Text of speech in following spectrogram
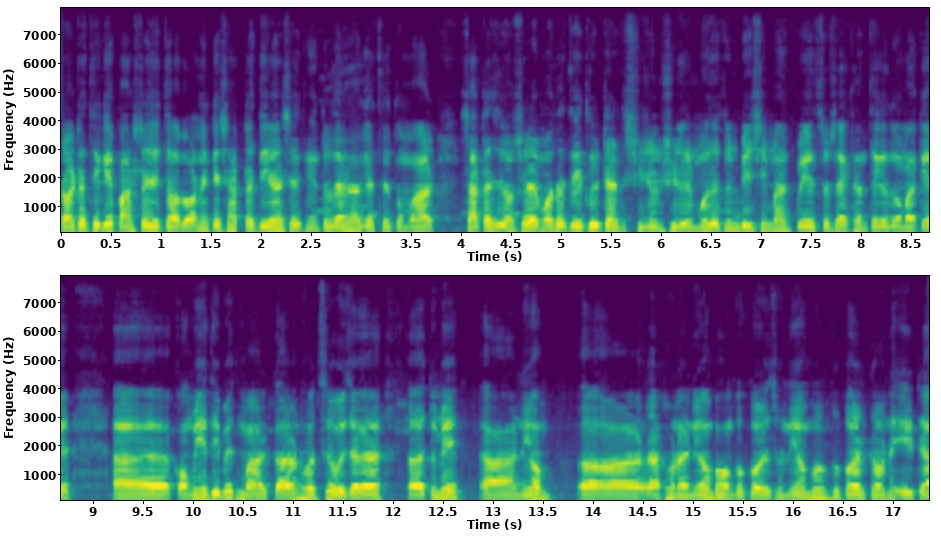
নয়টা থেকে পাঁচটা যেতে হবে। অনেকে সাতটা দিয়ে আসে, কিন্তু দেখা গেছে তোমার সাতটা সৃজনশীলের মধ্যে যে দুইটা সৃজনশীলের মধ্যে তুমি বেশি মার্ক পেয়েছ, সেখান থেকে তোমাকে কমিয়ে দিবে মার্ক কারণ হচ্ছে ওই জায়গায় তুমি নিয়ম রাখো না নিয়ম ভঙ্গ করেছ। নিয়ম ভঙ্গ করার কারণে এটা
